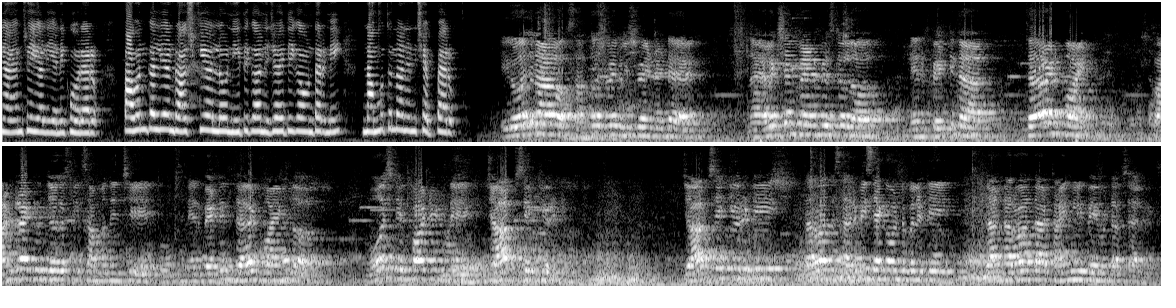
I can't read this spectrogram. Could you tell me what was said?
న్యాయం చేయాలి అని కోరారు. పవన్ కళ్యాణ్ రాజకీయాల్లో నీతిగా నిజాయితీగా ఉంటారని నమ్ముతున్నానని చెప్పారు. ఈ రోజు సంతోషమైన విషయం ఏంటంటే నా ఎలక్షన్ మేనిఫెస్టోలో నేను పెట్టిన థర్డ్ పాయింట్ కాంట్రాక్ట్ ఉద్యోగస్తులకు సంబంధించి నేను పెట్టిన థర్డ్ పాయింట్లో most important job security. Job security తర్వాత సర్వీస్ అకౌంటబిలిటీ దాని తర్వాత టైమ్లీ పేమెంట్ ఆఫ్ సాలరీస్.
